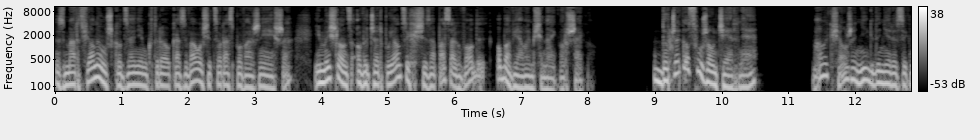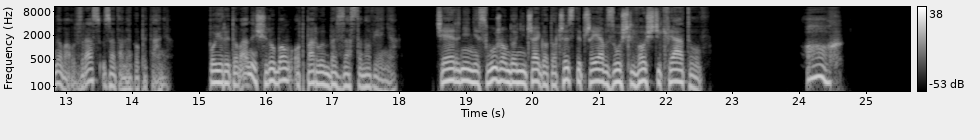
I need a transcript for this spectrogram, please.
Zmartwiony uszkodzeniem, które okazywało się coraz poważniejsze i myśląc o wyczerpujących się zapasach wody, obawiałem się najgorszego. Do czego służą ciernie? Mały książę nigdy nie rezygnował z raz zadanego pytania. Poirytowany śrubą odparłem bez zastanowienia. Ciernie nie służą do niczego, to czysty przejaw złośliwości kwiatów. Och!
